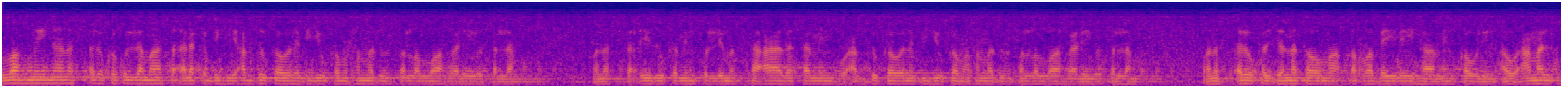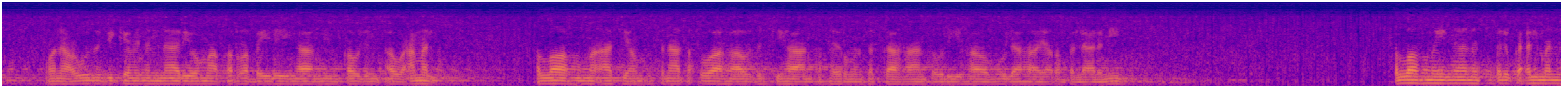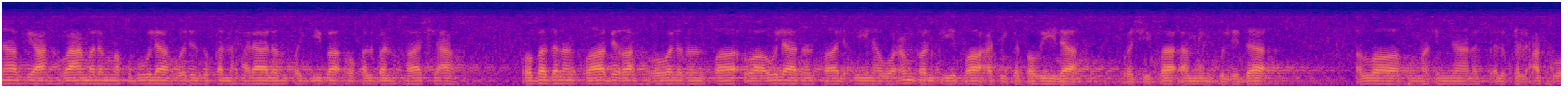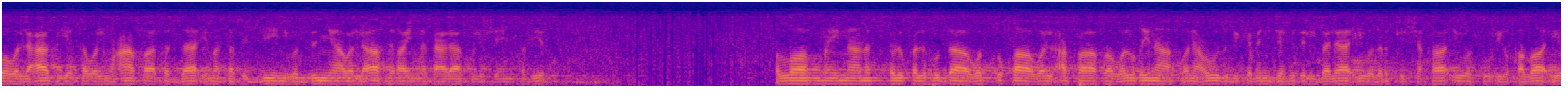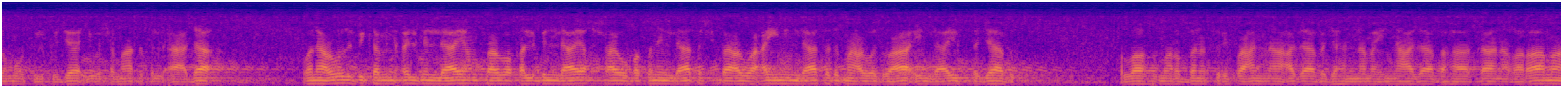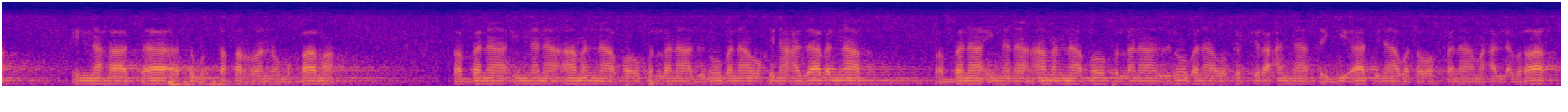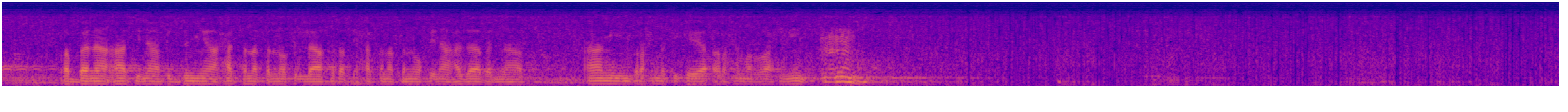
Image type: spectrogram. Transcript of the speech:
اللهم إنا نسألك كل ما سألك به عبدك ونبيك محمد صلى الله عليه وسلم. ونستعيذك من كل ما استعاذك منه عبدك ونبيك محمد صلى الله عليه وسلم. ونسألك الجنة وما قرب إليها من قول أو عمل. ونعوذ بك من النار وما قرب إليها من قول أو عمل. اللهم آت أنفسنا تقواها وزكها أنت خير من زكاها أنت وليها ومولاها يا رب العالمين. اللهم إنا نسألك علما نافعا وعملا مقبولا ورزقا حلالا طيبا وقلبا خاشعا وبدنا صابرا وولدا وأولادا صالحين وعمرا في طاعتك طويلا وشفاء من كل داء. اللهم إنا نسألك العفو والعافية والمعافاة الدائمة في الدين والدنيا والآخرة إنك على كل شيء قدير. اللهم إنا نسألك الهدى والتقى والعفاف والغنى ونعوذ بك من جهد البلاء ودرك الشقاء وسوء القضاء وموت الفجاء وشماتة الأعداء. ونعوذ بك من علم لا ينفع وقلب لا يخشع وبطن لا تشبع وعين لا تدمع ودعاء لا يستجاب. اللهم ربنا اصرف عنا عذاب جهنم إن عذابها كان غراما إنها ساءت مستقرا ومقاما. ربنا إننا آمنا فاغفر لنا ذنوبنا وقنا عذاب النار. ربنا إننا آمنا فاغفر لنا ذنوبنا وكفر عنا سيئاتنا وتوفنا مع الأبرار. ربنا آتنا في الدنيا حسنة وفي الآخرة حسنة وقنا عذاب النار. آمين برحمتك يا أرحم الراحمين.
